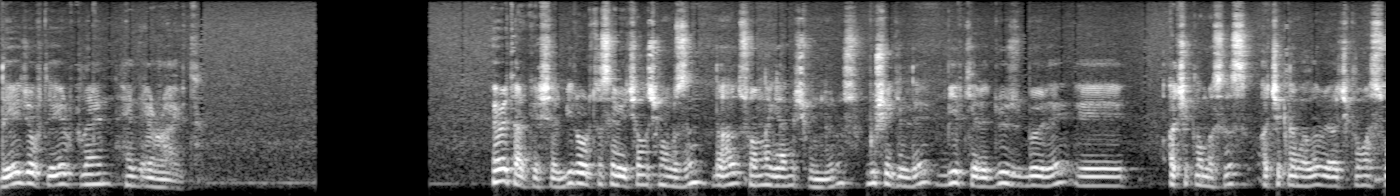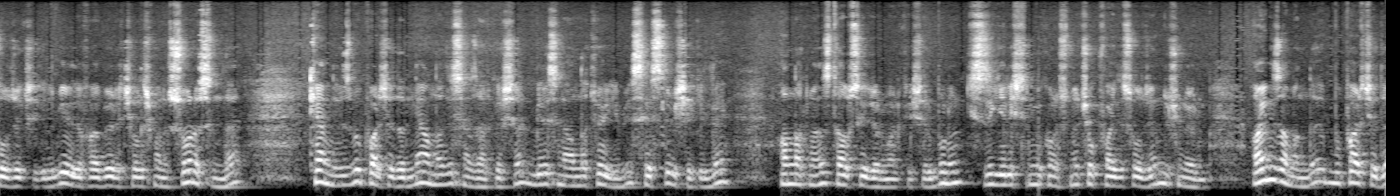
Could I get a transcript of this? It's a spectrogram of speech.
The age of the airplane had arrived. Evet arkadaşlar bir orta seviye çalışmamızın daha sonuna gelmiş bulunuyoruz. Bu şekilde bir kere düz böyle e, açıklamasız, açıklamalı ve açıklamasız olacak şekilde bir defa böyle çalışmanın sonrasında kendiniz bu parçadan ne anladıysanız arkadaşlar birisine anlatıyor gibi sesli bir şekilde anlatmanızı tavsiye ediyorum arkadaşlar. Bunun sizi geliştirme konusunda çok faydası olacağını düşünüyorum. Aynı zamanda bu parçada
